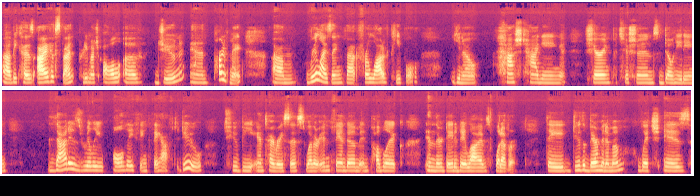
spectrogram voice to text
Uh, because I have spent pretty much all of June and part of May um, realizing that for a lot of people, you know, hashtagging sharing petitions, donating, that is really all they think they have to do to be anti racist, whether in fandom, in public, in their day to day lives, whatever. They do the bare minimum, which is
